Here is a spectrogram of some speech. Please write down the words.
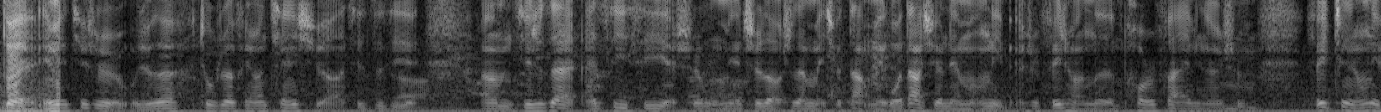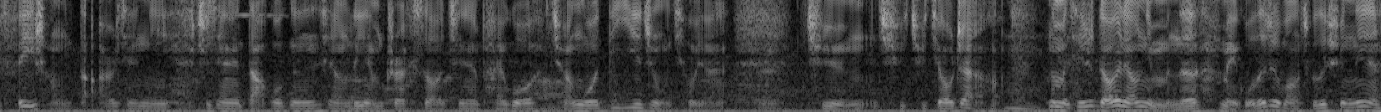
对，因为其实我觉得周哲非常谦虚啊，其实自己，嗯，其实，在 SEC 也是，我们也知道是在美学大美国大学联盟里边是非常的 Power Five，应该是非竞争力非常大，而且你之前也打过跟像 Liam Drexel 之前排过全国第一这种球员，去去去交战哈。那么其实聊一聊你们的 美国的这个网球的训练，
